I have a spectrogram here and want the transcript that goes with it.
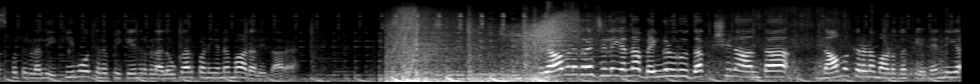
ಆಸ್ಪತ್ರೆಗಳಲ್ಲಿ ಕೀಮೋಥೆರಪಿ ಕೇಂದ್ರಗಳ ಲೋಕಾರ್ಪಣೆಯನ್ನ ಮಾಡಲಿದ್ದಾರೆ. ರಾಮನಗರ ಜಿಲ್ಲೆಯನ್ನ ಬೆಂಗಳೂರು ದಕ್ಷಿಣ ಅಂತ ನಾಮಕರಣ ಮಾಡೋದಕ್ಕೆ ನಿನ್ನೆಯ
